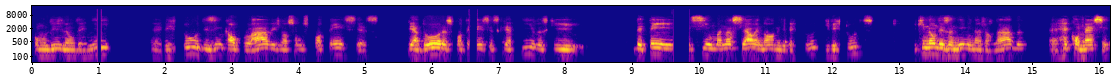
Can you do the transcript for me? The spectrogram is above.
como diz Leon Denis, é, virtudes incalculáveis, nós somos potências criadoras, potências criativas que detêm em si um manancial enorme de, virtude, de virtudes e que não desanimem na jornada, é, recomecem.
